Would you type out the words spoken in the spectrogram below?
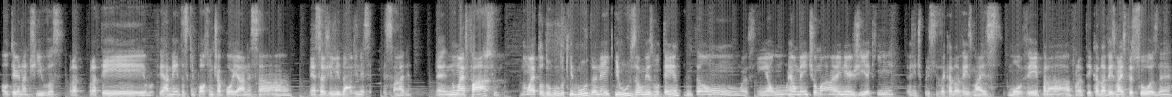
alternativas para ter ferramentas que possam te apoiar nessa, nessa agilidade necessária. Né? Não é fácil, não é todo mundo que muda, né, e que usa ao mesmo tempo. Então, assim, é um, realmente uma energia que a gente precisa cada vez mais mover para ter cada vez mais pessoas, né,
